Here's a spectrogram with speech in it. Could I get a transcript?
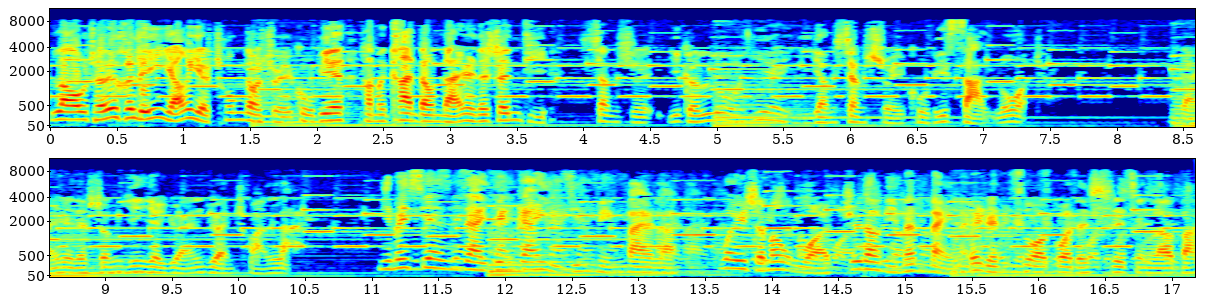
老陈和林羊也冲到水库边，他们看到男人的身体像是一个落叶一样向水库里散落着。男人的声音也远远传来：“你们现在应该已经明白了，为什么我知道你们每个人做过的事情了吧？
